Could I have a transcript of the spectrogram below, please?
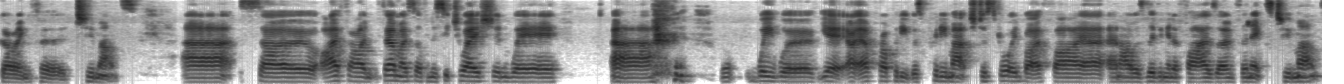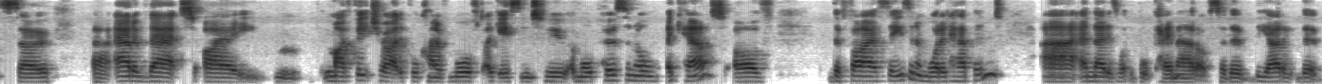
going for two months. Uh, so I found found myself in a situation where uh, we were, yeah, our, our, property was pretty much destroyed by fire, and I was living in a fire zone for the next two months. So uh, out of that, I my feature article kind of morphed, I guess, into a more personal account of the fire season and what had happened. Uh, and that is what the book came out of. So the the, art- the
